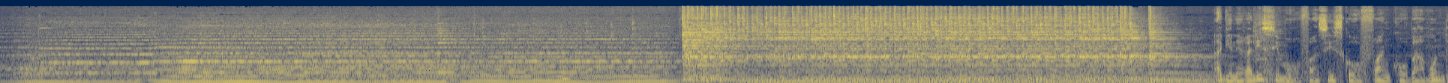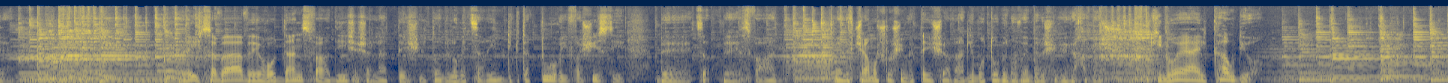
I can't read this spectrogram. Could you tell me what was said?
הגנרליסימו פרנסיסקו פרנקו באמונדה. הרי איש צבא ורודן ספרדי ששלט אה, שלטון ללא מצרים, דיקטטורי, פשיסטי בצ... בספרד, מ-1939 ועד למותו בנובמבר 75. כינויו היה אל קאודיו,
